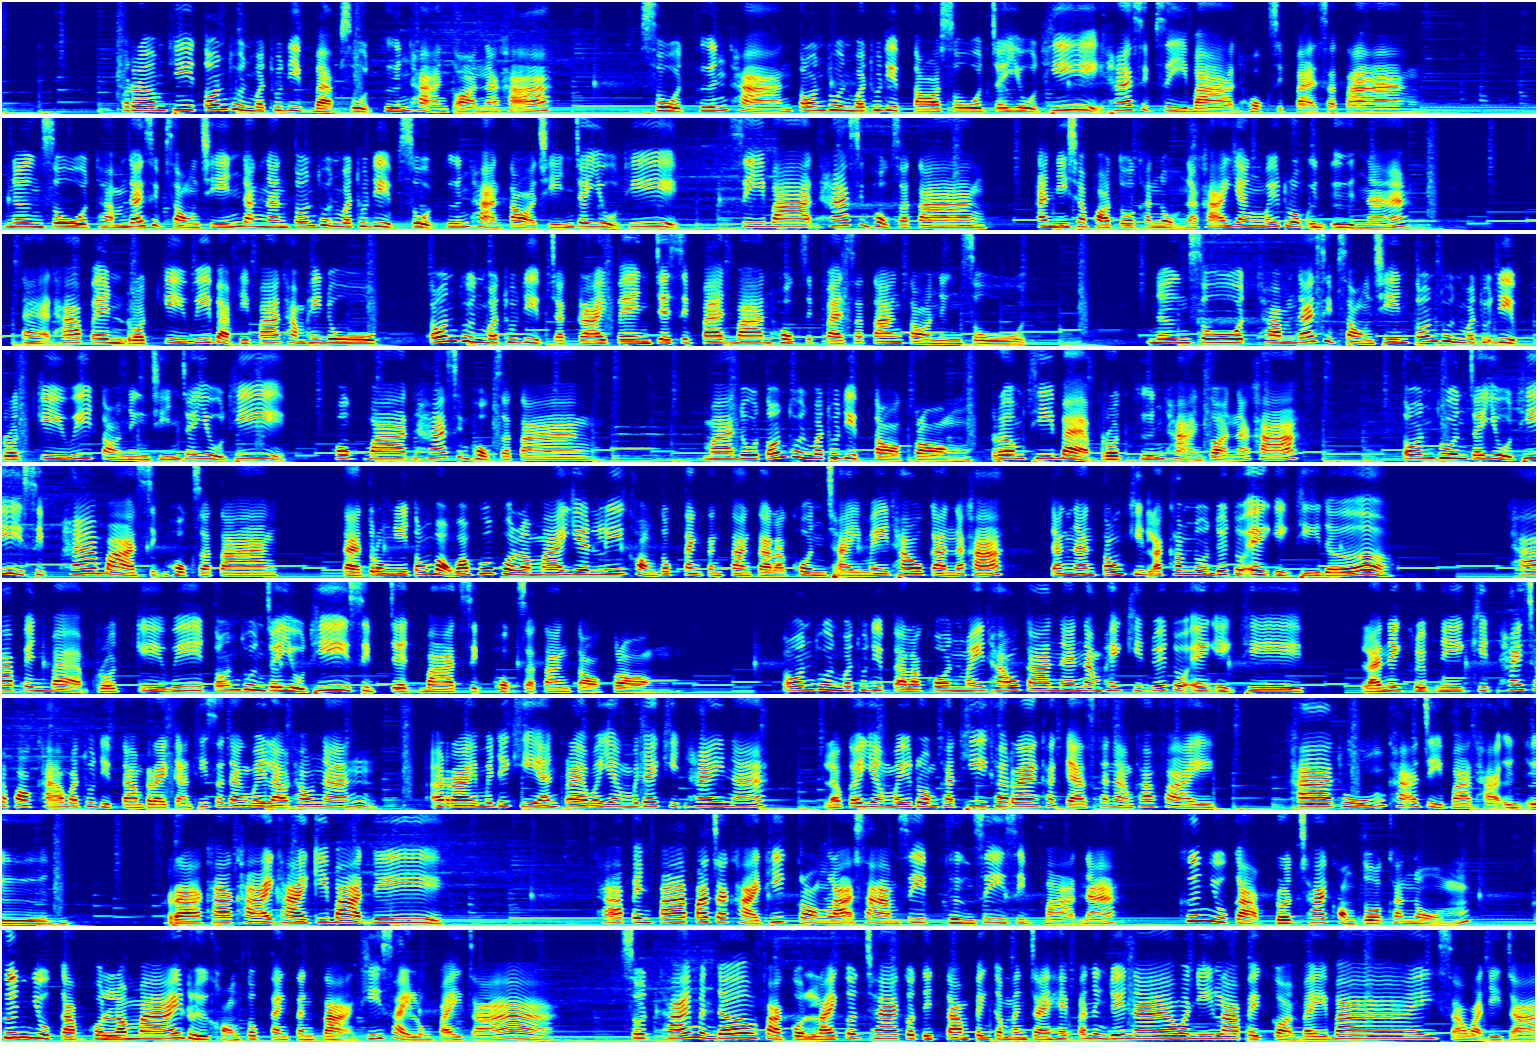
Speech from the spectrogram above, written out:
เริ่มที่ต้นทุนวัตถุดิบแบบสูตรพื้นฐานก่อนนะคะ สูตรพื้นฐานต้นทุนวัตถุดิบต่อสูตรจะอยู่ที่ 54 บาท 68 สตางค์1 สูตรทำได้ 12 ชิ้น ดังนั้นต้นทุนวัตถุดิบสูตรพื้นฐานต่อชิ้นจะอยู่ที่ 4 บาท 56 สตางค์ อันนี้เฉพาะตัวขนมนะคะ ยังไม่รวมอื่นๆนะ แต่ถ้าเป็นรสกีวีแบบที่ป้าทำให้ดู ต้นทุนวัตถุดิบจะกลายเป็น 78 บาท 68 สตางค์ต่อ 1 สูตร 1 สูตรทำได้ 12 ชิ้น ต้นทุนวัตถุดิบรสกีวีต่อ 1 ชิ้นจะอยู่ที่ 6 บาท 56 สตางค์มาดูต้นทุนวัตถุดิบต่อกล่อง เริ่มที่แบบรสพื้นฐานก่อนนะคะ ต้นทุนจะอยู่ที่ 15 บาท 16 สตางค์แต่ตรงนี้ต้องบอกว่าพวกผลไม้เยลลี่ของตกแต่งต่างๆ แต่ละคนใช้ไม่เท่ากันนะคะ ดังนั้นต้องคิดและคำนวณด้วยตัวเองอีกทีเด้อ ถ้าเป็นแบบรสกีวีต้นทุนจะอยู่ที่ 17 บาท 16 สตางค์ต่อกล่อง ต้นทุนวัตถุดิบแต่ละคนไม่เท่ากันแนะนำให้คิดด้วยตัวเองอีกที และในคลิปนี้คิดให้เฉพาะค่าวัตถุดิบตามรายการที่แสดงไว้แล้วเท่านั้น อะไรไม่ได้เขียนแปลว่ายังไม่ได้คิดให้นะ แล้วก็ยังไม่รวมค่าที่ค่าแรงค่าแก๊สค่าน้ำค่าไฟ ค่าถุงค่าจีบาถาอื่นๆ ราคาขายขายกี่บาทดี ถ้าเป็นป้าป้าจะขายที่กล่องละ30ถึง40 บาทนะ ขึ้นอยู่กับรสชาติของตัวขนม ขึ้นอยู่กับผลไม้หรือของตกแต่งต่างๆ ที่ใส่ลงไปจ้าสุดท้ายเหมือนเดิมฝากกดไลค์ กดแชร์ กดติดตามเป็นกำลังใจให้ป้าหนึ่งด้วยนะ วันนี้ลาไปก่อน บ๊ายบาย สวัสดีจ้า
